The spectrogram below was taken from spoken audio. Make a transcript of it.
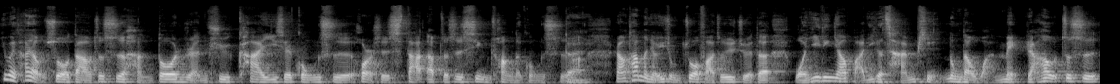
因为他有说到，就是很多人去开一些公司，或者是 start up，就是新创的公司嘛。然后他们有一种做法，就是觉得我一定要把一个产品弄到完美，然后就是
